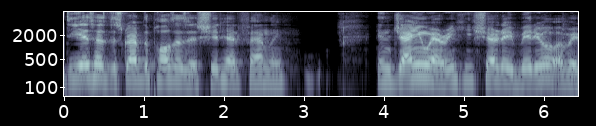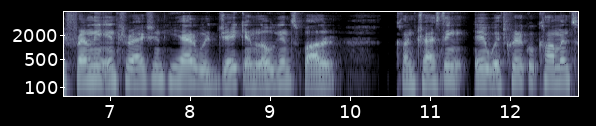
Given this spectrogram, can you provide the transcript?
Diaz has described the Pauls as a shithead family. In January, he shared a video of a friendly interaction he had with Jake and Logan's father, contrasting it with critical comments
